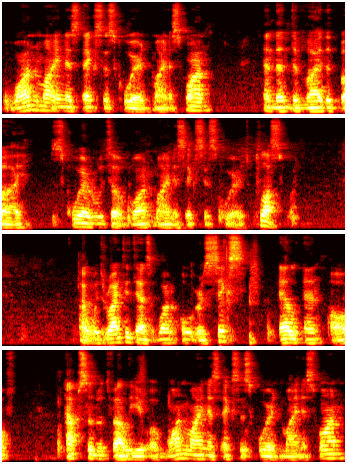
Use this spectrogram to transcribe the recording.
1 minus x squared minus 1, and then divided by square root of 1 minus x squared plus 1. I would write it as 1 over 6 ln of absolute value of 1 minus x squared minus 1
